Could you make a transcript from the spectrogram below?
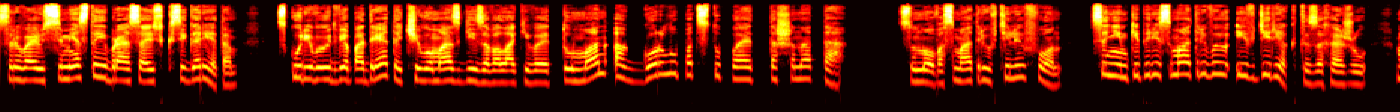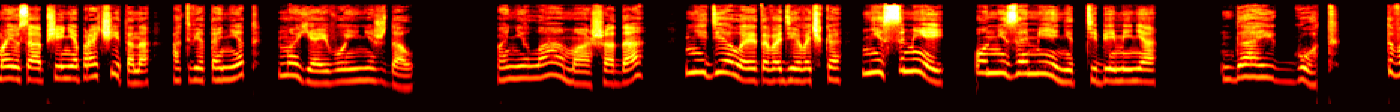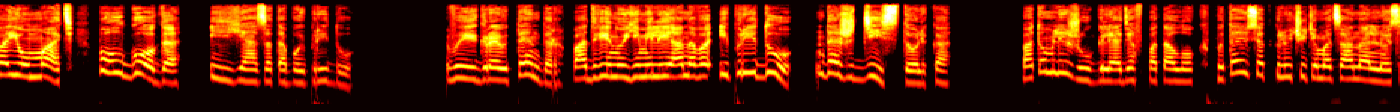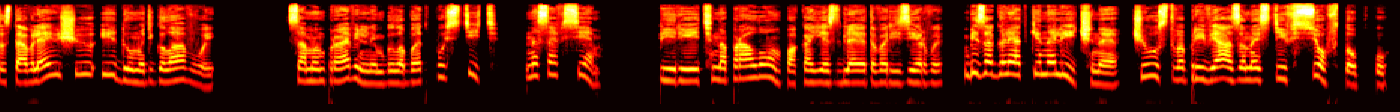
Срываюсь с места и бросаюсь к сигаретам. Скуриваю две подряд, от чего мозги заволакивает туман, а к горлу подступает тошнота. Снова смотрю в телефон. Снимки пересматриваю и в директ захожу. Мое сообщение прочитано, ответа нет, но я его и не ждал. «Поняла, Маша, да? Не делай этого, девочка, не смей, он не заменит тебе меня. Дай год. Твою мать, полгода, и я за тобой приду. Выиграю тендер, подвину Емельянова и приду. Дождись только. Потом лежу, глядя в потолок, пытаюсь отключить эмоциональную составляющую и думать головой. Самым правильным было бы отпустить, насовсем. Переть на пролом, пока есть для этого резервы, без оглядки на личное, чувство привязанности, все в топку.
